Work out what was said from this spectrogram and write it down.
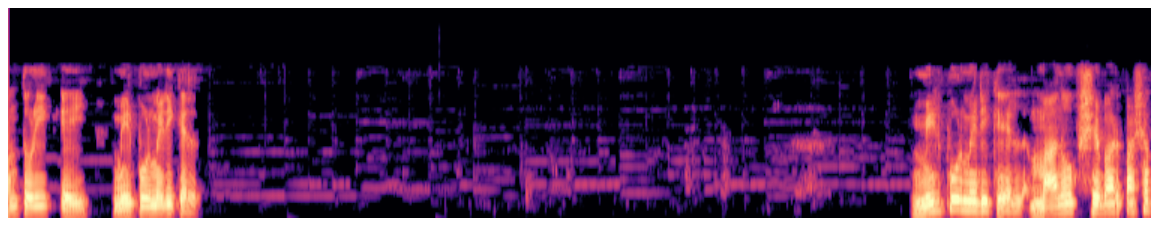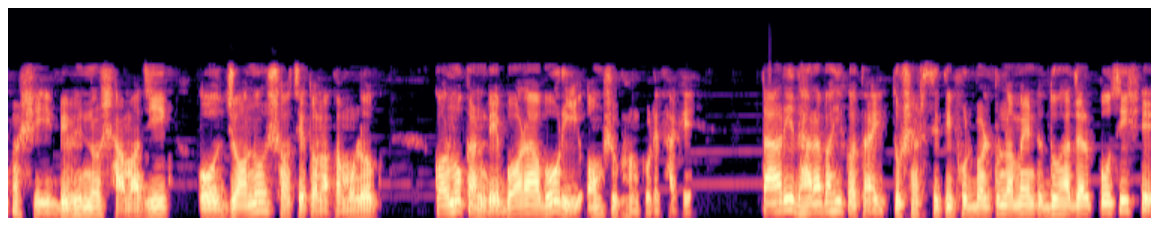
আন্তরিক এই মিরপুর মেডিকেল। মিরপুর মেডিকেল মানব সেবার পাশাপাশি বিভিন্ন সামাজিক ও জনসচেতনতামূলক কর্মকাণ্ডে বরাবরই অংশগ্রহণ করে থাকে। তারই ধারাবাহিকতায় তুষার স্মৃতি ফুটবল টুর্নামেন্ট দু হাজার পঁচিশে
